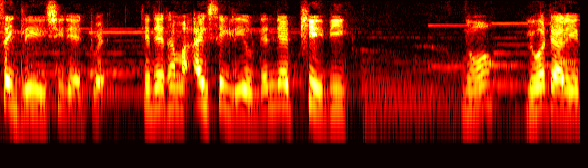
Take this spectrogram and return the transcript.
စိတ်လေးရှိတဲ့အတွက်ဒီတဲ့ထဲမှာအဲ့စိတ်လေးကိုနည်းနည်းဖြည့်ပြီးနော်လိုအပ်တယ်လေး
